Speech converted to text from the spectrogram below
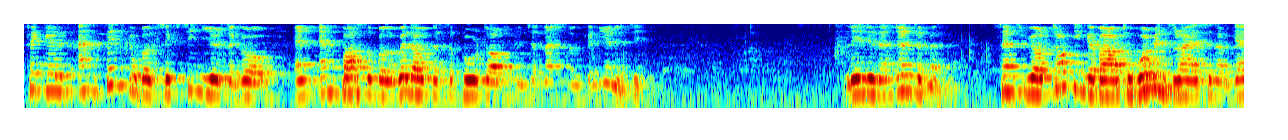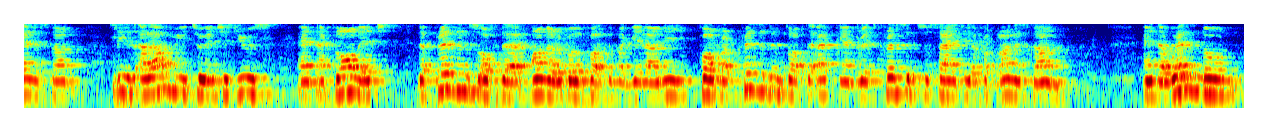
Figures unthinkable 16 years ago and impossible without the support of international community. Ladies and gentlemen, since we are talking about women's rights in Afghanistan, please allow me to introduce and acknowledge the presence of the Honorable Fatima Gilani, former president of the Afghan Red Crescent Society of Afghanistan, and a well-known,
